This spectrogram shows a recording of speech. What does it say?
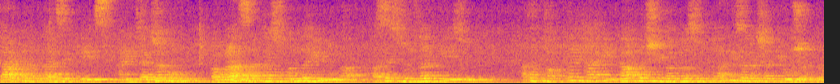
दाट रंगाचे केस आणि ज्याच्यातून कमळासारखा सुगंध येत होता असे सुंदर केस होते. आता फक्त ह्या एका वर्षी गोष्टीवरनं सुद्धा तिचं लक्षात येऊ शकतं.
